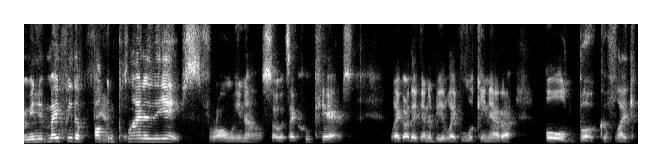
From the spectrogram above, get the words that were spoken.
I mean, it mm-hmm. might be the fucking Planet of the Apes for all we know. So it's like, who cares? Like, are they going to be like looking at a old book of like,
